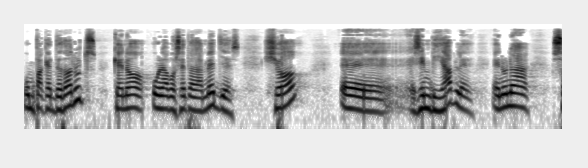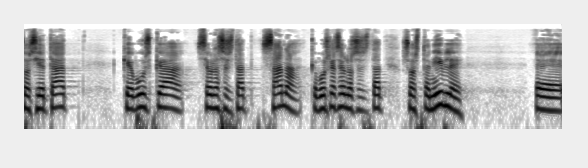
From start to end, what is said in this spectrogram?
un paquet de dònuts que no una bosseta d'ametlles. Això eh, és inviable en una societat que busca ser una societat sana, que busca ser una societat sostenible, eh,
